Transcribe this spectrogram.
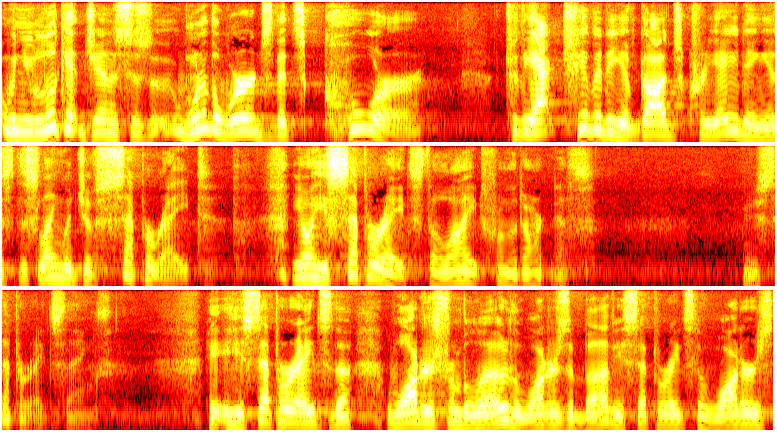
When you look at Genesis, one of the words that's core to the activity of God's creating is this language of separate. You know, He separates the light from the darkness, He separates things. He, he separates the waters from below, the waters above. He separates the waters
